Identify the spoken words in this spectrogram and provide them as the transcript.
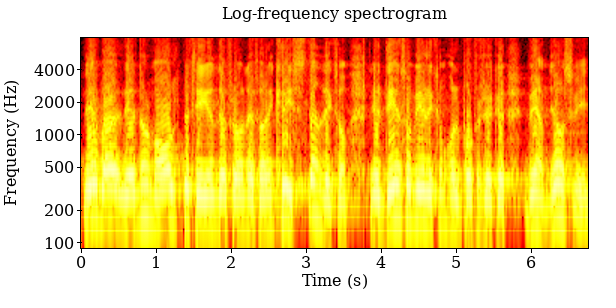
Det är, bara, det är normalt beteende för, för en kristen. Liksom. Det är det som vi liksom håller på att försöka vänja oss vid.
